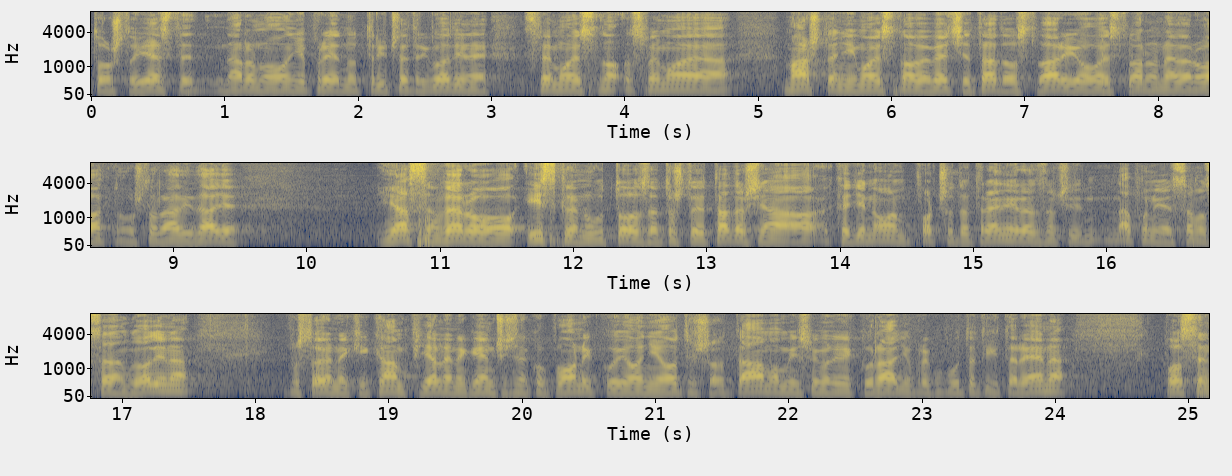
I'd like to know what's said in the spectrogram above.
to što jeste. Naravno, on je pre jedno 3-4 godine sve moje, sve moja maštanje i moje snove već je tada ostvario. Ovo je stvarno neverovatno što radi dalje. Ja sam verovao iskreno u to, zato što je tadašnja, kad je on počeo da trenira, znači napunio je samo 7 godina, postojao neki kamp Jelene Genčić na Koponiku i on je otišao tamo. Mi smo imali neku radnju preko puta tih terena. Posle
